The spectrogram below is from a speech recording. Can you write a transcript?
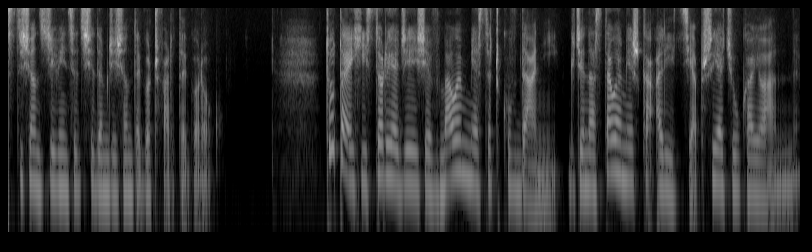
z 1974 roku. Tutaj historia dzieje się w małym miasteczku w Danii, gdzie na stałe mieszka Alicja, przyjaciółka Joanny.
